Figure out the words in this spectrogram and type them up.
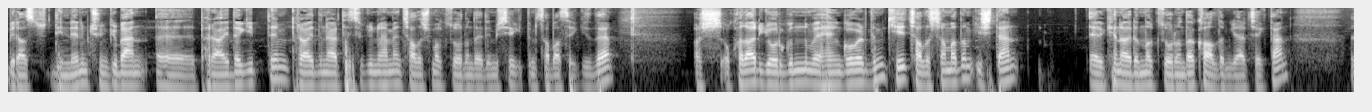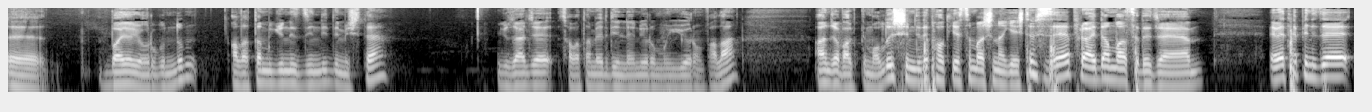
biraz dinlerim. Çünkü ben e, Pride'a gittim. Pride'ın ertesi günü hemen çalışmak zorundaydım. İşe gittim sabah 8'de. Aş, o kadar yorgundum ve hangover'dım ki çalışamadım. İşten erken ayrılmak zorunda kaldım gerçekten. E, baya yorgundum. Allah'tan bugün izinliydim işte. Güzelce sabahtan beri dinleniyorum, uyuyorum falan. Anca vaktim oldu. Şimdi de podcast'ın başına geçtim. Size Pride'dan bahsedeceğim. Evet hepinize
